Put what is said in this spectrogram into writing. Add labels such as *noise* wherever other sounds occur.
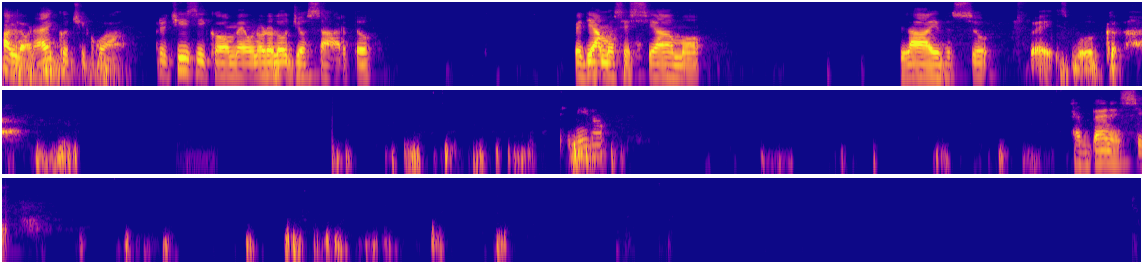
Allora, eccoci qua, precisi come un orologio sardo. Vediamo se siamo live su Facebook. Un attimino. Ebbene sì.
